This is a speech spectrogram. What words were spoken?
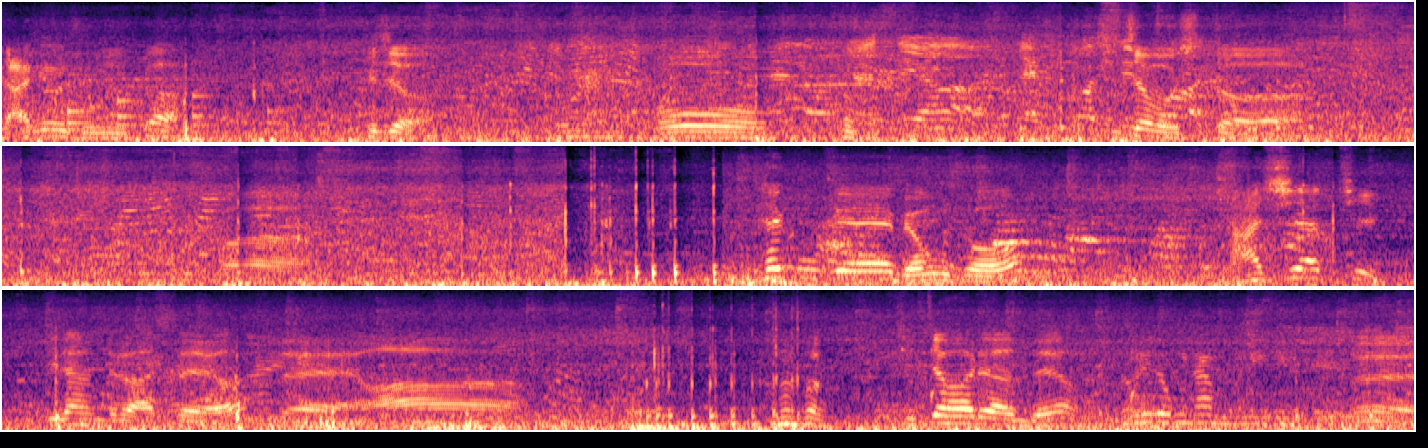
야경 좋으니까 그죠? 오 진짜 멋있다 태국의 명소 아시아틱이라는 데로 왔어요. 네, 와 아. 진짜 화려한데요. 놀이동산 분위기. 네.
